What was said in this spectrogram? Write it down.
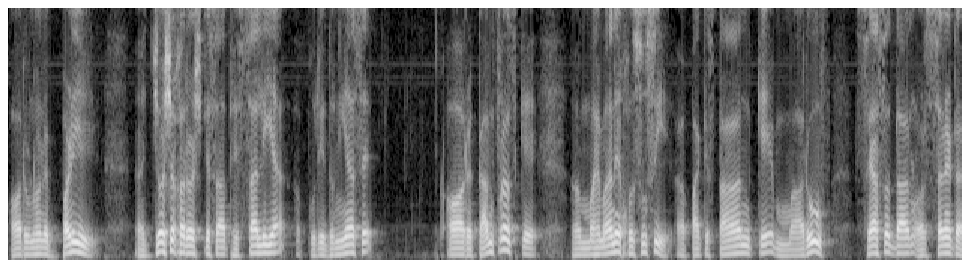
اور انہوں نے بڑی جوش و خروش کے ساتھ حصہ لیا پوری دنیا سے اور کانفرنس کے مہمان خصوصی پاکستان کے معروف سیاستدان اور سینیٹر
